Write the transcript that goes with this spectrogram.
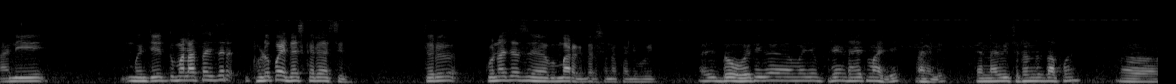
आणि म्हणजे तुम्हाला आता जर पुढं पैदास करायचं असेल तर कोणाच्याच अं, मार्गदर्शनाखाली होईल? आणि दोघं तिघं म्हणजे फ्रेंड आहेत माझे चांगले. त्यांना विचारूनच आपण अं,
